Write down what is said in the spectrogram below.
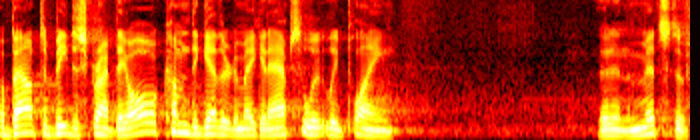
about to be described, they all come together to make it absolutely plain that in the midst of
